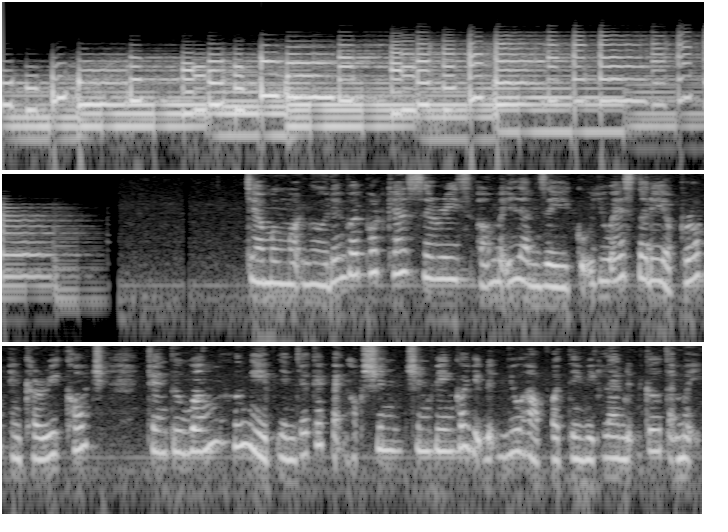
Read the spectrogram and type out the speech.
Chào mừng mọi người đến với podcast series Ở Mỹ làm gì của US Study Abroad and Career Coach, trang tư vấn hướng nghiệp dành cho các bạn học sinh, sinh viên có dự định du học và tìm việc làm định cư tại Mỹ.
